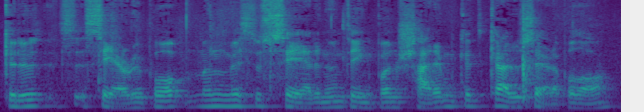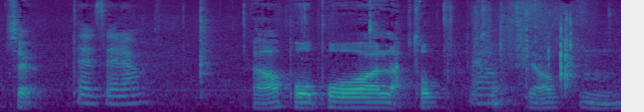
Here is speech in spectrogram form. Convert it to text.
Hva du, ser du på Men hvis du ser noen ting på en skjerm, hva, hva er det du ser det på da? TV-serier. ja, på, på laptop. Ja. Ja. Mm.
